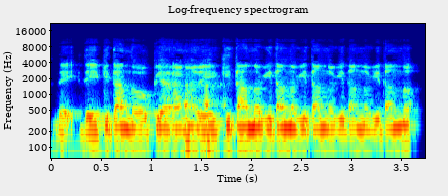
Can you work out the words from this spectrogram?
de, ir quitando piedra, ¿no? de ir quitando, quitando, quitando, quitando, quitando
